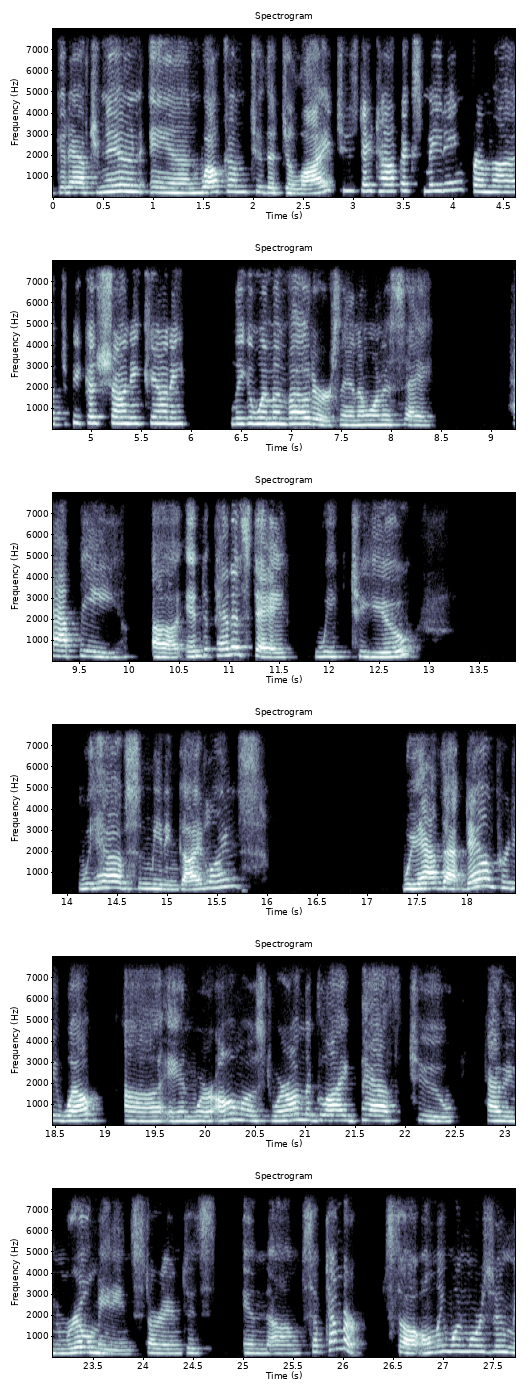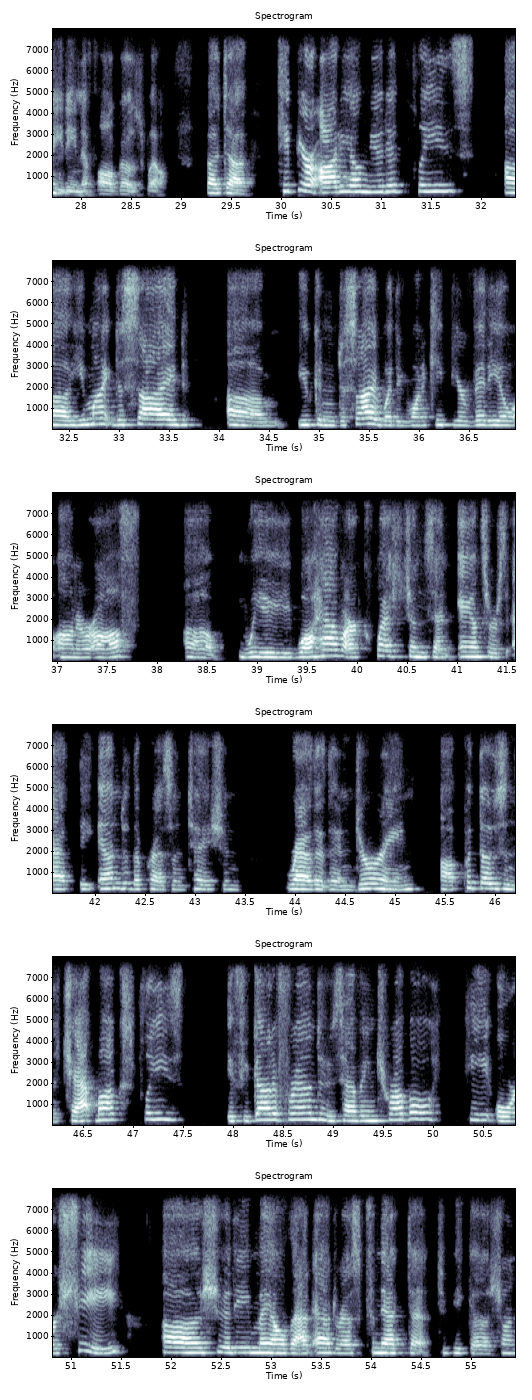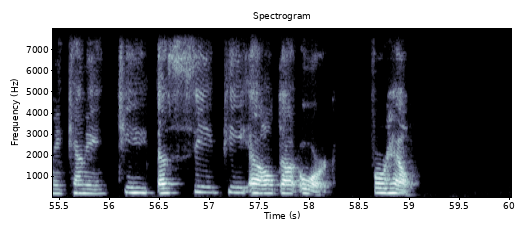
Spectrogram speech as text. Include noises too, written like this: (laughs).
Good afternoon and welcome to the July Tuesday Topics meeting from uh, Topeka Shawnee County League of Women Voters. And I want to say happy uh, Independence Day week to you. We have some meeting guidelines. We have that down pretty well uh, and we're almost, we're on the glide path to having real meetings starting in um, September. So only one more Zoom meeting if all goes well. But uh, keep your audio muted, please. Uh, you might decide, um, you can decide whether you want to keep your video on or off. Uh, we will have our questions and answers at the end of the presentation rather than during. Uh, put those in the chat box, please. If you got a friend who's having trouble, he or she uh, should email that address connect at Topeka Shawnee County tscpl.org for help.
